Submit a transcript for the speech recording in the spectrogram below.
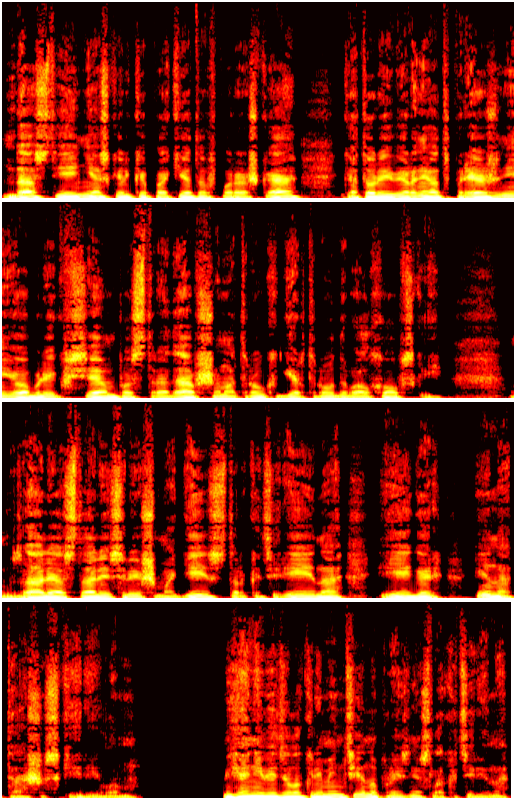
даст ей несколько пакетов порошка, который вернет прежний облик всем пострадавшим от рук Гертруды Волховской. В зале остались лишь магистр, Катерина, Игорь и Наташа с Кириллом. «Я не видела Клементину», — произнесла Катерина.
